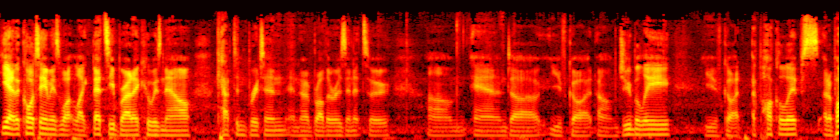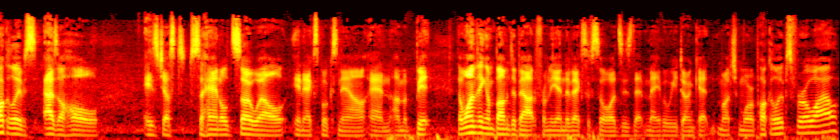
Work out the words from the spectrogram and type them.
yeah, the core team is what like Betsy Braddock, who is now Captain Britain, and her brother is in it too. Um, and uh, you've got um, Jubilee, you've got Apocalypse, and Apocalypse as a whole is just so handled so well in X books now. And I'm a bit the one thing I'm bummed about from the end of X of Swords is that maybe we don't get much more Apocalypse for a while.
